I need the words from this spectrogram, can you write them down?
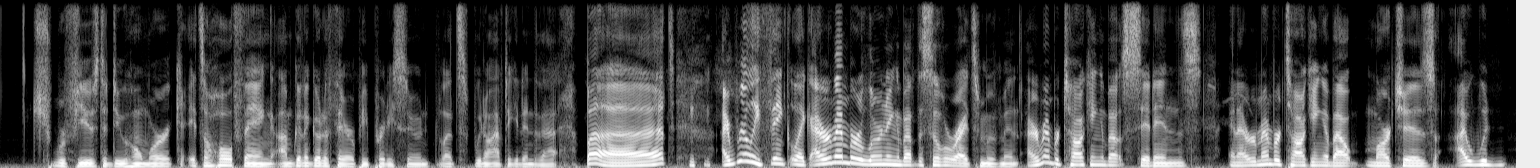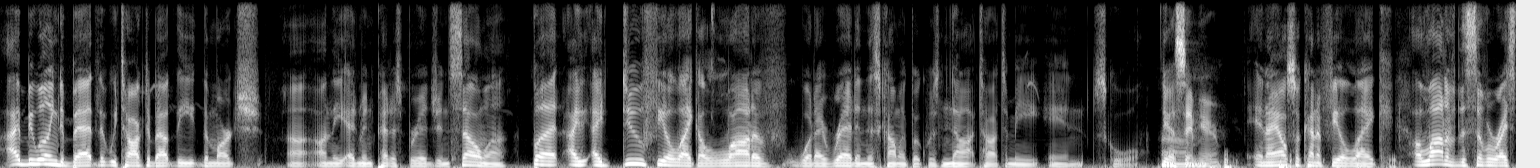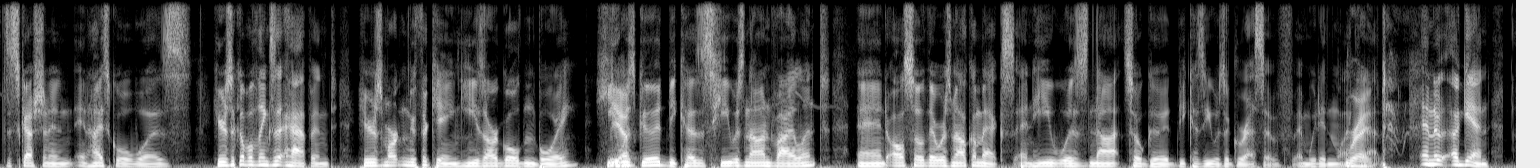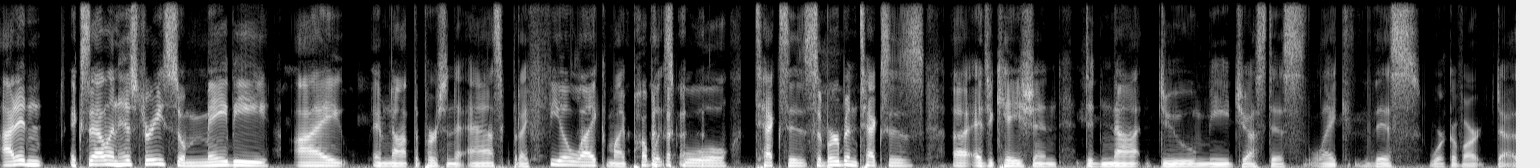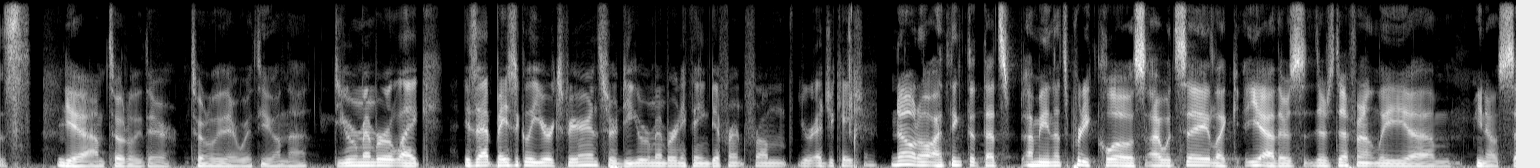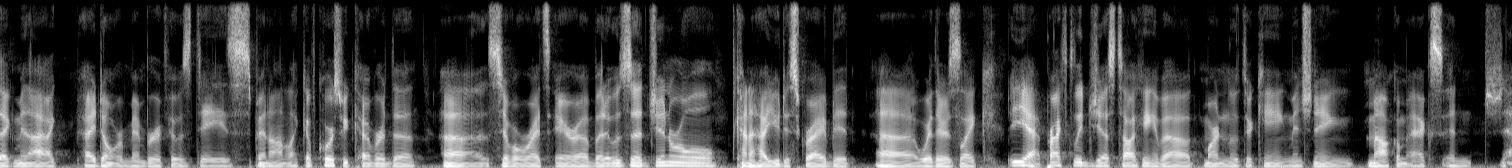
refused to do homework. It's a whole thing. I'm going to go to therapy pretty soon. Let's we don't have to get into that. But I really think like I remember learning about the civil rights movement. I remember talking about sit-ins and I remember talking about marches. I would I'd be willing to bet that we talked about the the march uh, on the Edmund Pettus Bridge in Selma. But I, I do feel like a lot of what I read in this comic book was not taught to me in school. Yeah, same Um, here. And I also kind of feel like a lot of the civil rights discussion in, in high school was here's a couple things that happened. Here's Martin Luther King. He's our golden boy. He Yeah. was good because he was nonviolent. And also there was Malcolm X, and he was not so good because he was aggressive, and we didn't like Right. that. And uh, again, I didn't excel in history, so maybe I am not the person to ask, but I feel like my public school Texas, suburban Texas uh, education did not do me justice like this work of art does. Yeah, I'm totally there. Totally there with you on that. Do you remember, like, is that basically your experience, or do you remember anything different from your education? No, no, I think that that's I mean, that's pretty close. I would say like yeah, there's there's definitely um, you know, segment I I don't remember if it was days spent on like of course we covered the uh, civil rights era, but it was a general kind of how you described it uh, where there's like yeah practically just talking about martin luther king mentioning malcolm x and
